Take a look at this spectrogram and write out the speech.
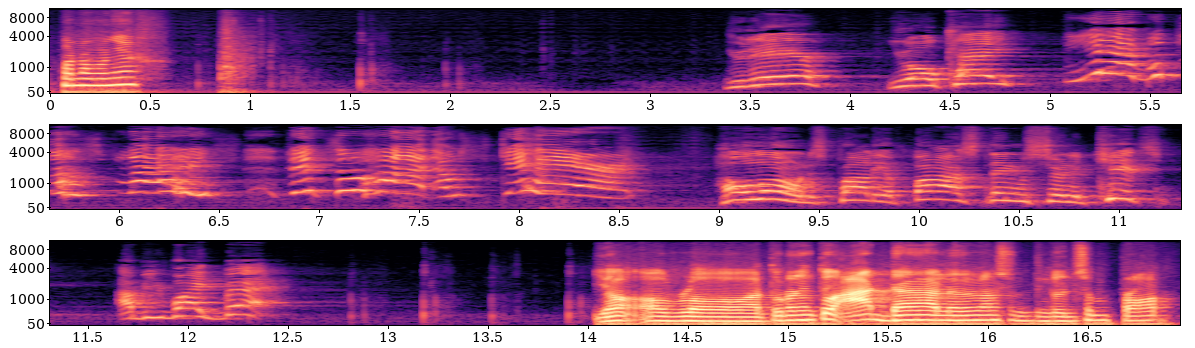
Apa namanya? You there? You okay? Yeah, but those flames, they're too hot. I'm scared. Hold on, there's probably a fire extinguisher in the kitchen. I'll be right back. Ya Allah, aturan itu ada, lalu langsung tinggal semprot.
